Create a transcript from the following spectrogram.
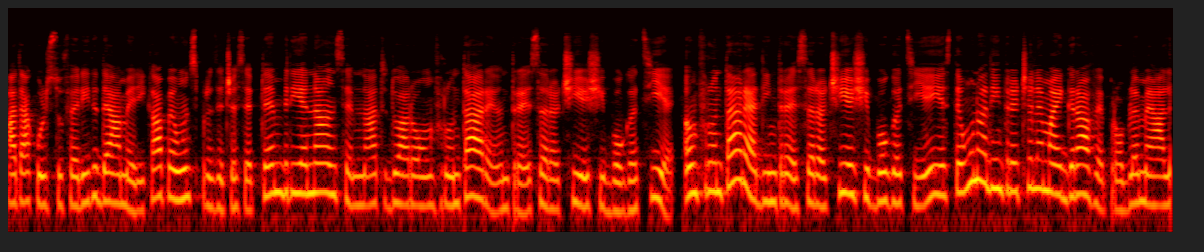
Atacul suferit de America pe 11 septembrie n-a însemnat doar o înfruntare între sărăcie și bogăție. Înfruntarea dintre sărăcie și bogăție este una dintre cele mai grave probleme ale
